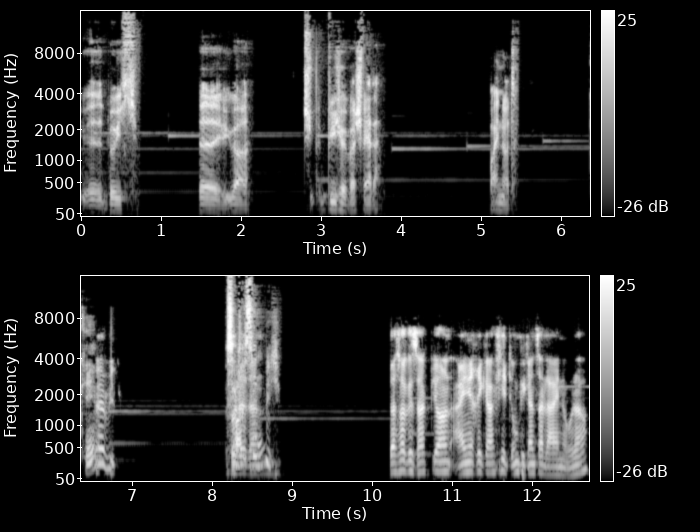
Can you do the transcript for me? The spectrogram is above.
äh, durch. Äh, über Sch- Bücher über Schwerter. Why not? Okay? Ja, wie, Das Warte, interessiert dann- mich. Du hast doch gesagt, Björn, ein Regal steht irgendwie ganz alleine, oder?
